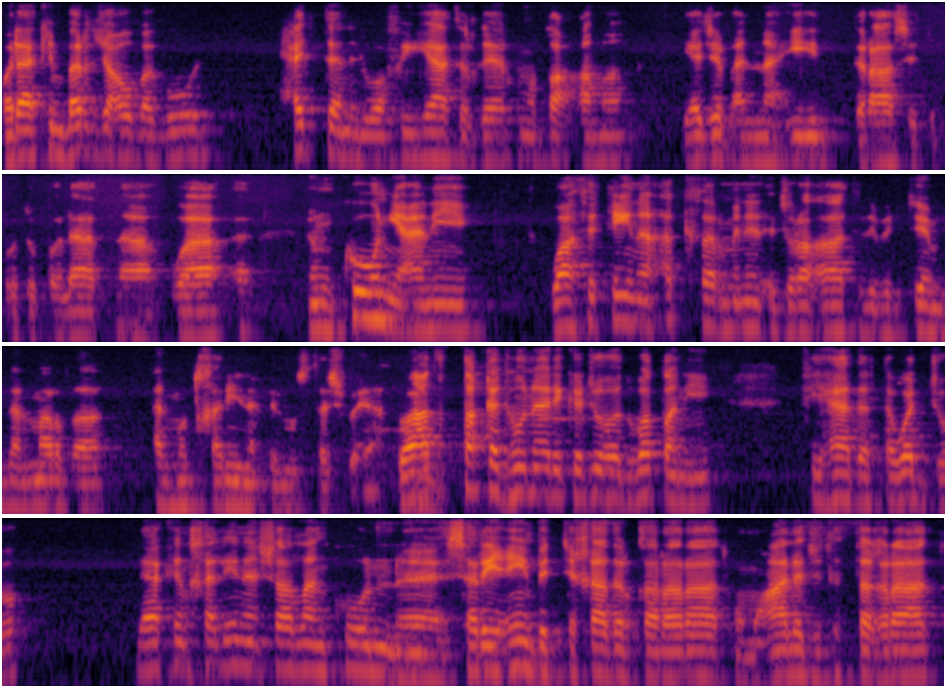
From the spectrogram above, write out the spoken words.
ولكن برجع وبقول حتى الوفيات الغير مطعمة يجب أن نعيد دراسة بروتوكولاتنا ونكون يعني واثقين أكثر من الإجراءات اللي بتتم للمرضى المدخلين في المستشفيات. وأعتقد هنالك جهد وطني في هذا التوجه لكن خلينا إن شاء الله نكون سريعين باتخاذ القرارات ومعالجة الثغرات.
